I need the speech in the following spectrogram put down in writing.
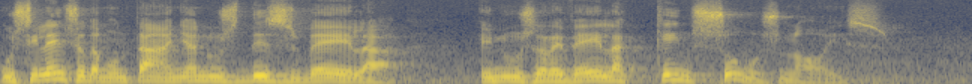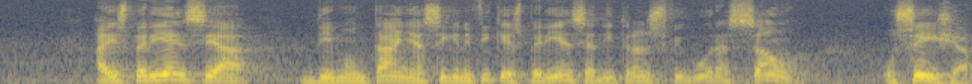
O silêncio da montanha nos desvela e nos revela quem somos nós. A experiência de montanha significa experiência de transfiguração, ou seja,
